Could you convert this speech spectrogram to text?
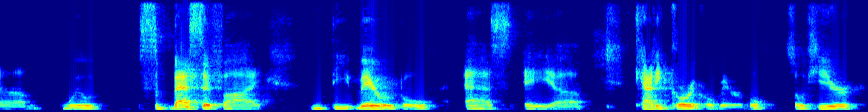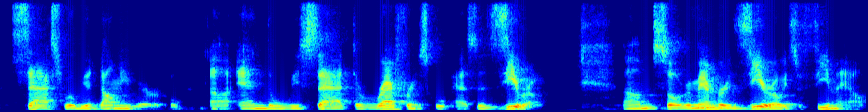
um, will specify the variable as a uh, categorical variable. So here, sex will be a dummy variable. Uh, and we set the reference group as a zero. Um, so remember, zero is a female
